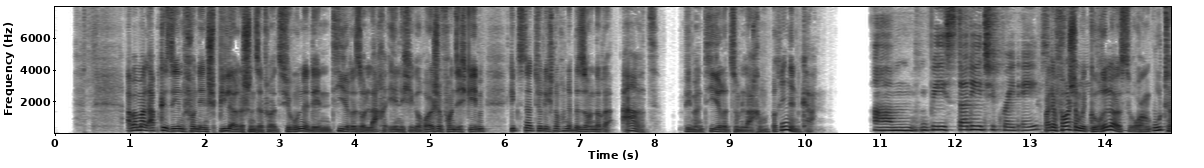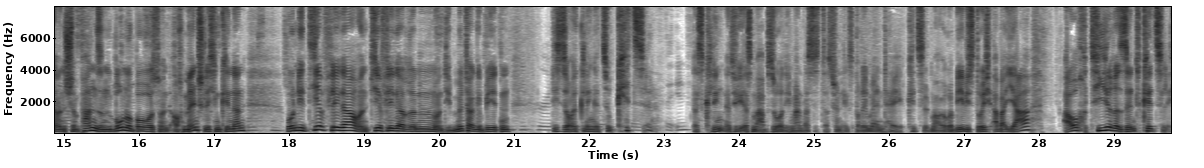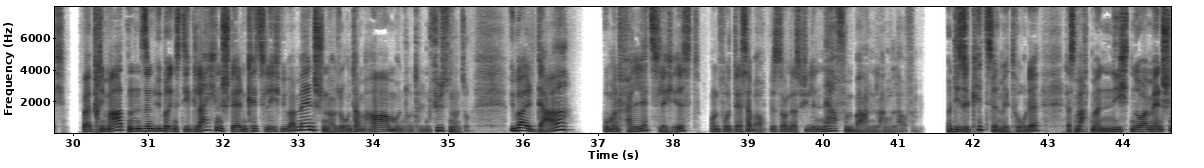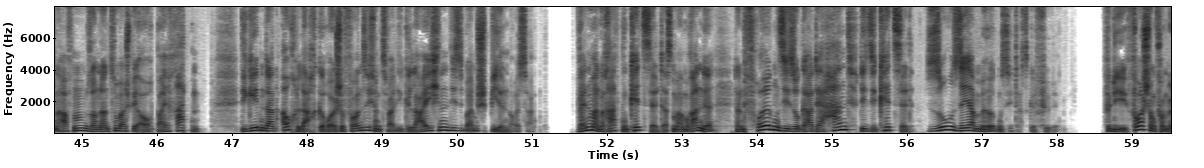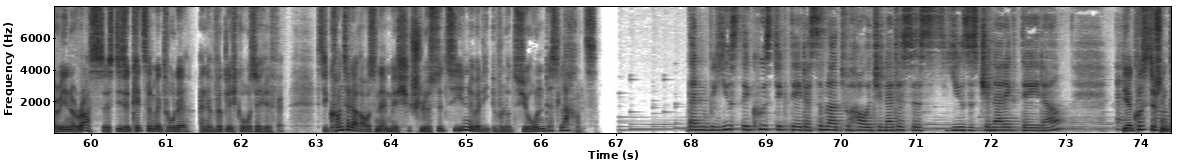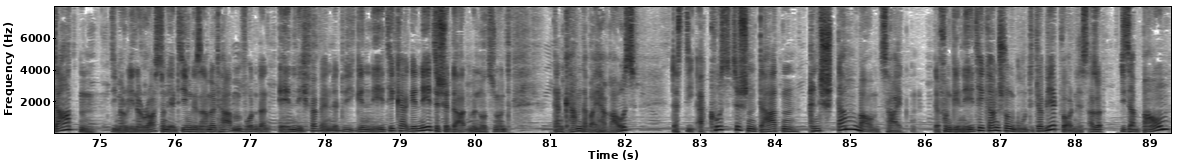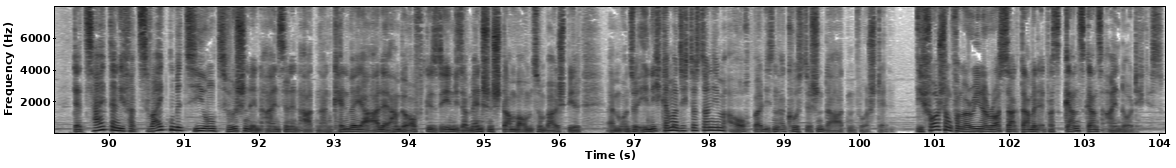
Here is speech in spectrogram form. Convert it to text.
Aber mal abgesehen von den spielerischen Situationen, in denen Tiere so lachähnliche Geräusche von sich geben, gibt es natürlich noch eine besondere Art, wie man Tiere zum Lachen bringen kann. Bei der Forschung mit Gorillas, Orang-Utans, Schimpansen, Bonobos und auch menschlichen Kindern wurden die Tierpfleger und Tierpflegerinnen und die Mütter gebeten, die Säuglinge zu kitzeln. Das klingt natürlich erstmal absurd. Ich meine, was ist das für ein Experiment? Hey, kitzelt mal eure Babys durch. Aber ja, auch Tiere sind kitzelig. Bei Primaten sind übrigens die gleichen Stellen kitzlig wie bei Menschen, also unterm Arm und unter den Füßen und so. Überall da, wo man verletzlich ist und wo deshalb auch besonders viele Nervenbahnen langlaufen. Und diese Kitzelmethode, das macht man nicht nur bei Menschenaffen, sondern zum Beispiel auch bei Ratten. Die geben dann auch Lachgeräusche von sich, und zwar die gleichen, die sie beim Spielen äußern. Wenn man Ratten kitzelt, das mal am Rande, dann folgen sie sogar der Hand, die sie kitzelt. So sehr mögen sie das Gefühl. Für die Forschung von Marina Ross ist diese Kitzelmethode eine wirklich große Hilfe. Sie konnte daraus nämlich Schlüsse ziehen über die Evolution des Lachens. Then we use the acoustic data similar to how a geneticist uses genetic data. Die akustischen Daten, die Marina Ross und ihr Team gesammelt haben, wurden dann ähnlich verwendet, wie Genetiker genetische Daten benutzen. Und dann kam dabei heraus, dass die akustischen Daten einen Stammbaum zeigten, der von Genetikern schon gut etabliert worden ist. Also dieser Baum, der zeigt dann die verzweigten Beziehungen zwischen den einzelnen Arten an. Kennen wir ja alle, haben wir oft gesehen, dieser Menschenstammbaum zum Beispiel. Ähm, und so ähnlich kann man sich das dann eben auch bei diesen akustischen Daten vorstellen. Die Forschung von Marina Ross sagt damit etwas ganz, ganz Eindeutiges.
